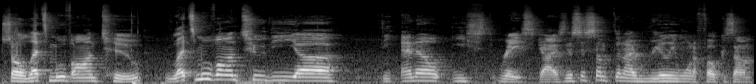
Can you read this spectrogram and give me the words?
So let's move on to let's move on to the uh, the NL East race, guys. This is something I really want to focus on.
